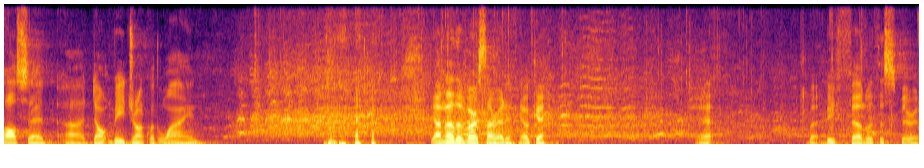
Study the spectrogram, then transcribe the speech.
Paul said, uh, Don't be drunk with wine. Y'all know the verse already. Okay. Yeah. But be filled with the Spirit.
